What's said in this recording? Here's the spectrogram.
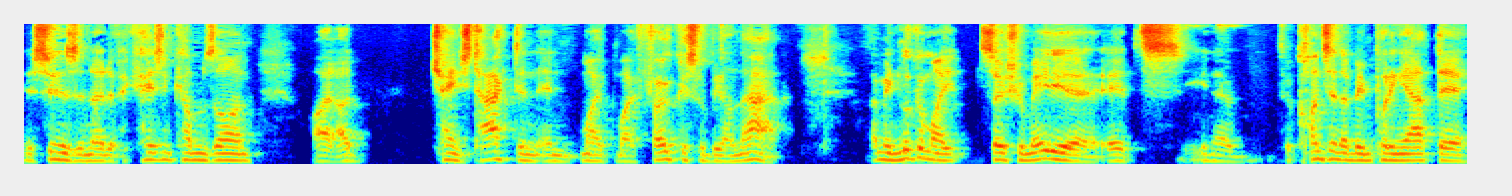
as soon as a notification comes on. I, would change tact and, and my, my focus would be on that. I mean, look at my social media. It's you know the content I've been putting out there.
